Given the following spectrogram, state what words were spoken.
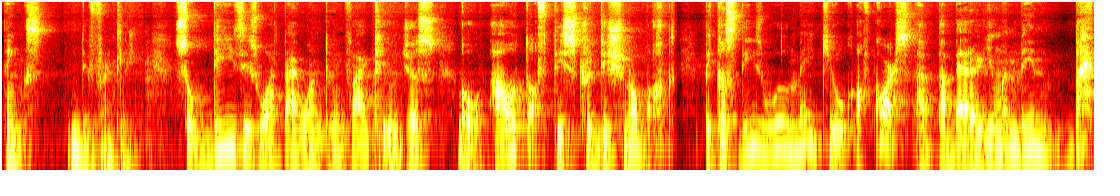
things differently. So, this is what I want to invite you. Just go out of this traditional box because this will make you, of course, a, a better human being, but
